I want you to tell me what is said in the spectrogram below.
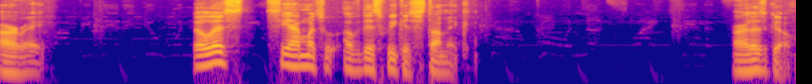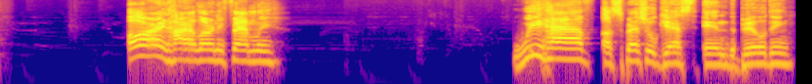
All right. So let's see how much of this we could stomach. All right, let's go. All right, higher learning family. We have a special guest in the building,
